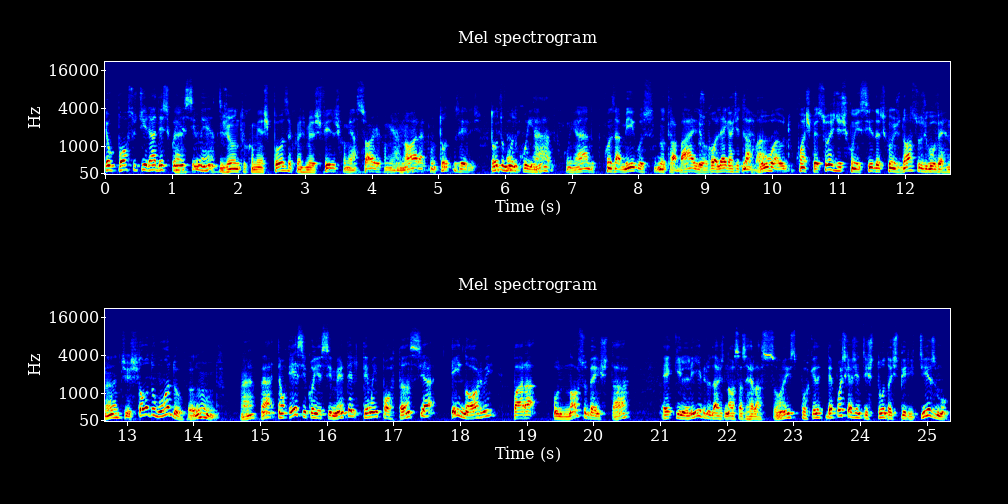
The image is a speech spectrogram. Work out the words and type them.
eu posso tirar desse conhecimento. Junto com minha esposa, com os meus filhos, com minha sogra, com minha nora, com todos eles. Todo Eles mundo cunhado. né? Cunhado. Com os amigos no trabalho. Os colegas de na trabalho. rua, com as pessoas desconhecidas, com os nossos governantes. Todo mundo. Todo mundo. Né? né? Então, esse conhecimento ele tem uma importância enorme para o nosso bem-estar, equilíbrio das nossas relações, porque depois que a gente estuda espiritismo,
